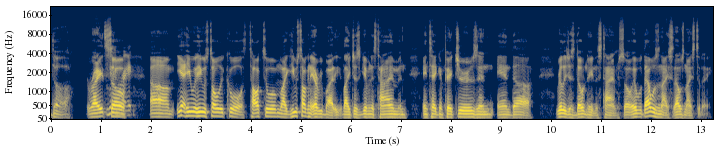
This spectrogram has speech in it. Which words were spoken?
duh, right?" So, right. um, yeah, he wa- he was totally cool. Talked to him like he was talking to everybody, like just giving his time and and taking pictures and and uh, really just donating his time. So it that was nice. That was nice today.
